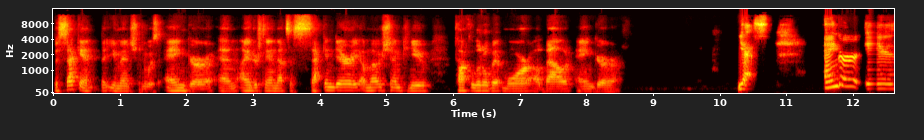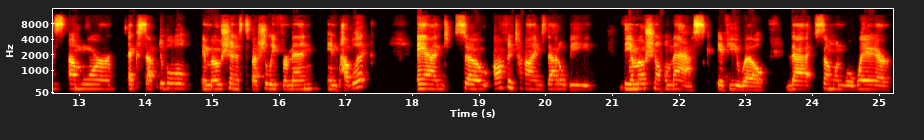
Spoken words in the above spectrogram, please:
the second that you mentioned was anger, and I understand that's a secondary emotion. Can you talk a little bit more about anger? Yes. Anger is a more acceptable emotion, especially for men in public. And so oftentimes that'll be the emotional mask, if you will, that someone will wear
